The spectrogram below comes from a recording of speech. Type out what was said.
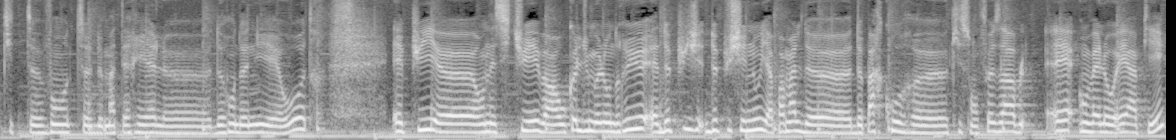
petites ventes de matériel euh, de randonnée et autres. Et puis, euh, on est situé ben, au col du Melon de Rue. Et depuis, depuis chez nous, il y a pas mal de, de parcours euh, qui sont faisables et en vélo et à pied.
